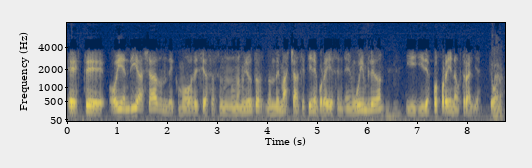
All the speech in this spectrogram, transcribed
Este, hoy en día ya donde, como vos decías hace un- unos minutos, donde más chances tiene por ahí es en, en Wimbledon y, y después por ahí en Australia. Que Claro. bueno,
